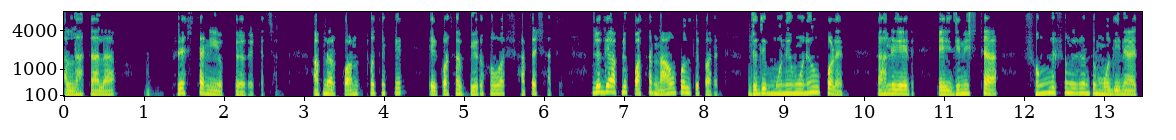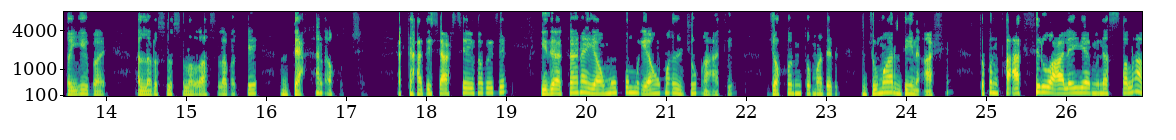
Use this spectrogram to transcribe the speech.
আল্লাহ তালা ফেরেশতা নিয়োগ করে রেখেছেন। আপনার কণ্ঠ থেকে এই কথা বের হওয়ার সাথে সাথে যদি আপনি কথা নাও বলতে পারেন, যদি মনে মনেও পড়েন, তাহলে এর, এই জিনিসটা সঙ্গে সঙ্গে কিন্তু মদিনায় তৈবায় আল্লাহ রসুল সাল্লাহ সাল্লামকে দেখানো হচ্ছে। একটা হাদিসে আসছে এইভাবে যে, ইদা ইয়ামুকুম ইয়াউমাল জুমাআতি যখন তোমাদের জুমার দিন আসে, তখন ফাকসিরু আলাইয়া মিনাস সালাহ,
